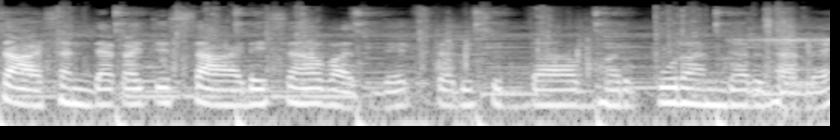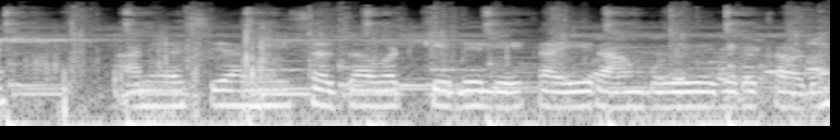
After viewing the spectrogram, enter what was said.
सा संध्याकाळचे साडेसहा वाजलेत तरीसुद्धा भरपूर अंधार झाला आहे आणि अशी आम्ही सजावट केलेली आहे काही रांगोळी वगैरे काढून.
